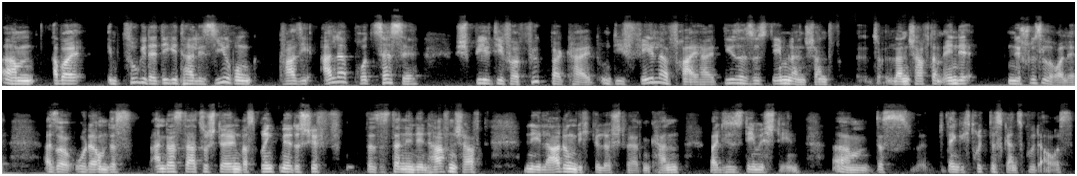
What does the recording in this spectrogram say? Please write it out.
Ähm, aber im Zuge der Digitalisierung quasi aller Prozesse spielt die Verfügbarkeit und die Fehlerfreiheit dieser Systemlandschaft Landschaft am Ende eine Schlüsselrolle. Also, oder um das anders darzustellen, was bringt mir das Schiff, das es dann in den Hafen schafft, wenn die Ladung nicht gelöscht werden kann, weil die Systeme stehen. Ähm, das, denke ich, drückt das ganz gut aus.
